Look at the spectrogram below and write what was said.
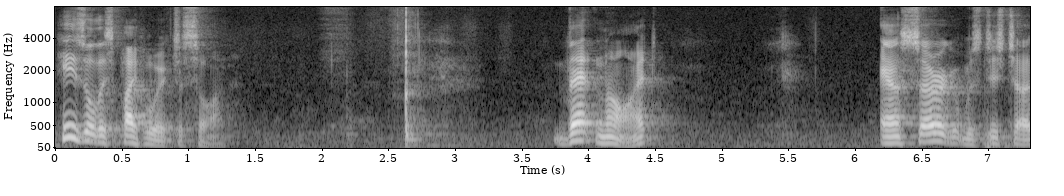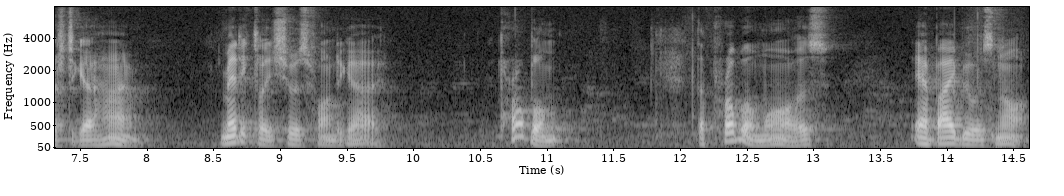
here's all this paperwork to sign. That night, our surrogate was discharged to go home. Medically, she was fine to go. Problem, the problem was our baby was not.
